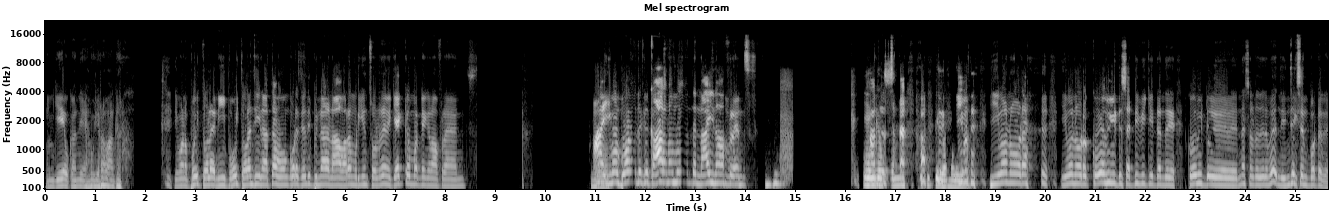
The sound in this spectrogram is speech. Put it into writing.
இங்கேயே உட்காந்து என் உயிரம் வாங்குறான். இவனை போய் தொலை நீ போய் தொலைஞ்சினா தான் உன் கூட சேர்ந்து பின்னால நான் வர முடியும்னு சொல்றேன். கேட்க மாட்டேங்கிறான் ஃப்ரெண்ட்ஸ் ஆனா. இவன் போனதுக்கு காரணமும் அந்த நாய் தான் ஃப்ரெண்ட்ஸ் இவனோட இவனோட கோவிட் சர்டிபிகேட் அந்த கோவிட் என்ன சொல்றது இந்த இன்ஜெக்ஷன் போட்டது.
